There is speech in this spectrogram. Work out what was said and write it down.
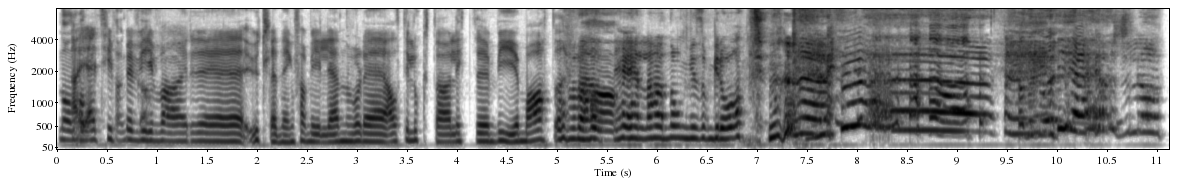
noen Nei, jeg tipper tanker. vi var uh, utlendingfamilien hvor det alltid lukta litt uh, mye mat. Og det var Ja. alltid en eller annen unge som gråt. Jeg har slått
